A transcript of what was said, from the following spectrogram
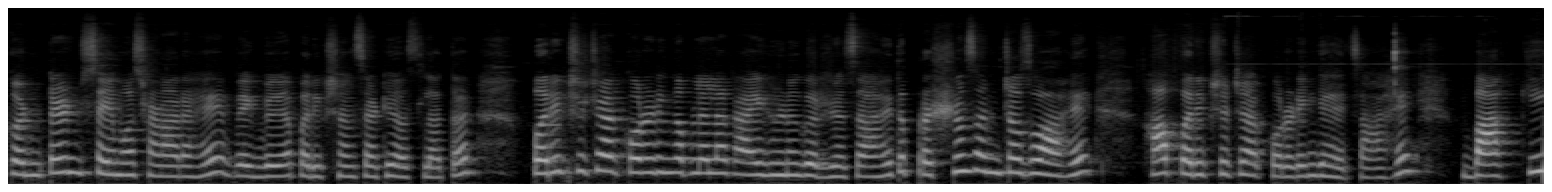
कंटेंट सेम असणार आहे वेगवेगळ्या परीक्षांसाठी असला तर. परीक्षेच्या अकॉर्डिंग आपल्याला काय घेणं गरजेचं आहे? तर प्रश्नसंच जो आहे हा परीक्षेच्या अकॉर्डिंग घ्यायचा आहे. बाकी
